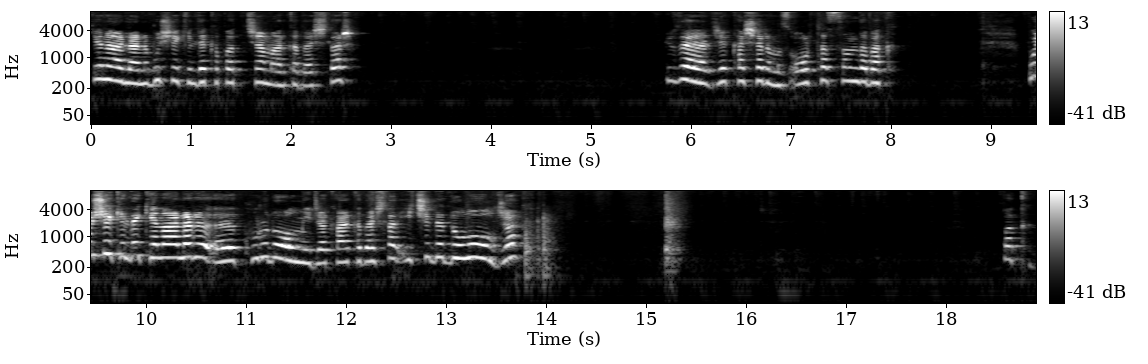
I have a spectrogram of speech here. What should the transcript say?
Kenarlarını bu şekilde kapatacağım arkadaşlar. Güzelce kaşarımız ortasında bak. Bu şekilde kenarları e, kuru da olmayacak arkadaşlar. İçi de dolu olacak. Bakın.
